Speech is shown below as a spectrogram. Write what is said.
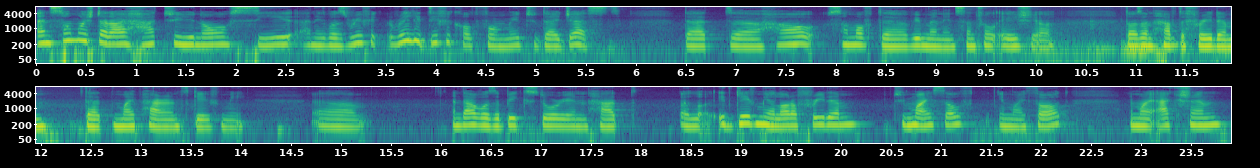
And so much that I had to, you know, see, and it was really, really difficult for me to digest that uh, how some of the women in Central Asia doesn't have the freedom that my parents gave me. Um, and that was a big story and had a it gave me a lot of freedom to myself in my thought in my action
